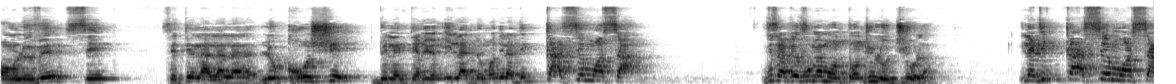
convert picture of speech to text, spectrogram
enlever, c'était le crochet de l'intérieur. Il a demandé, il a dit, cassez-moi ça. Vous avez vous-même entendu l'audio là. Il a dit, cassez-moi ça.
